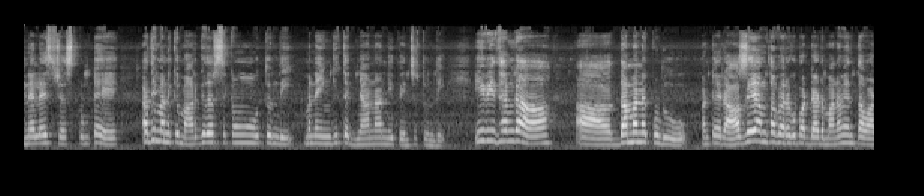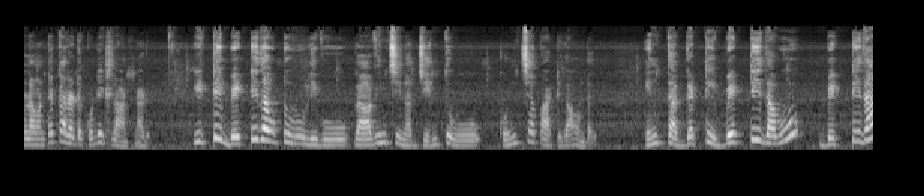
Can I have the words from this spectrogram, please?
ఎనలైజ్ చేసుకుంటే అది మనకి మార్గదర్శకం అవుతుంది. మన ఇంగిత జ్ఞానాన్ని పెంచుతుంది. ఈ విధంగా దమనకుడు అంటే రాజే అంత వెరగుపడ్డాడు మనం ఎంత వాళ్ళం అంటే కరటకుడు ఇట్లా అంటున్నాడు. ఇట్టి బెట్టిదౌటువులివు గావించిన జంతువు కొంచెపాటిగా ఉండదు. ఎంత గట్టి బెట్టిదవు బెట్టిదా?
